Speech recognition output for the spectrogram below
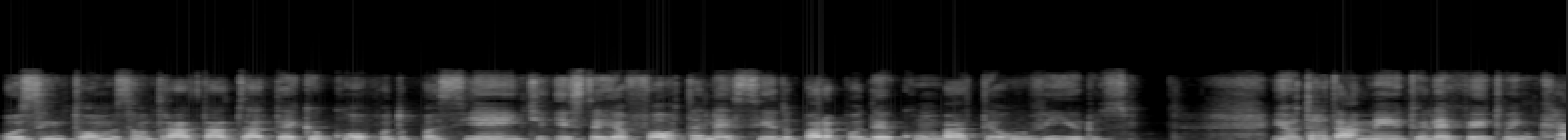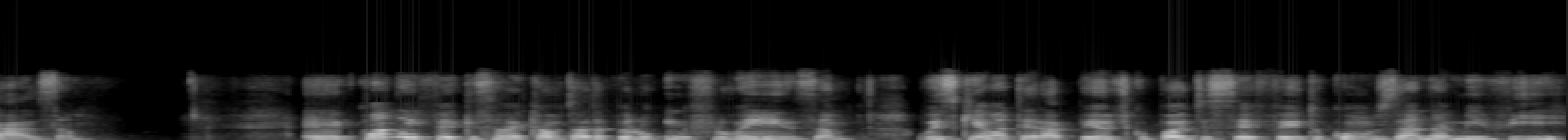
os sintomas são tratados até que o corpo do paciente esteja fortalecido para poder combater o vírus. E o tratamento ele é feito em casa. É, quando a infecção é causada pelo influenza, o esquema terapêutico pode ser feito com zanamivir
